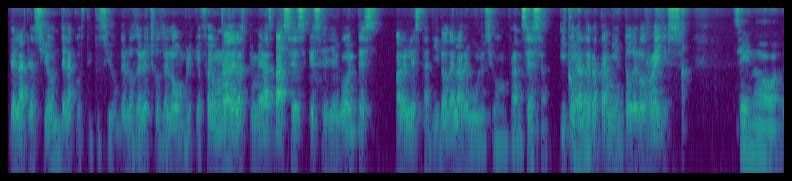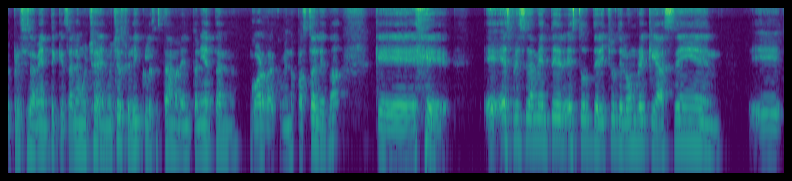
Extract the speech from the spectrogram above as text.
de la creación de la Constitución de los Derechos del Hombre, que fue una de las primeras bases que se llegó para el estallido de la Revolución Francesa y con el derrocamiento de los reyes. Sí, no, precisamente que sale mucho, en muchas películas, está María Antonieta gorda comiendo pasteles, ¿no? Que Eh, es precisamente estos derechos del hombre que hacen eh,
